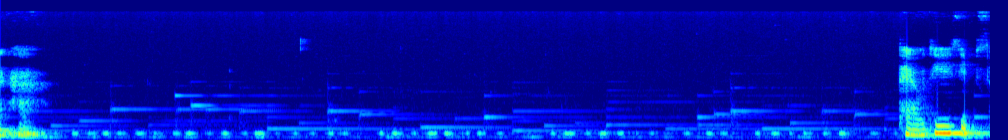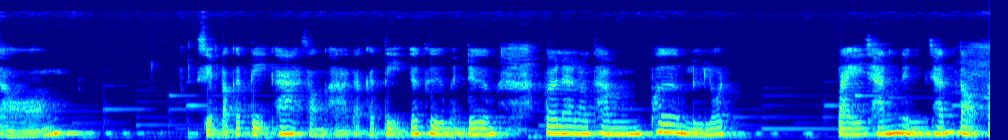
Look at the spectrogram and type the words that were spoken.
นะคะแถวที่ 12 เสียบปกติค่ะสองขาปกติก็คือเหมือนเดิมเวลาเราทำเพิ่มหรือลดไปชั้นหนึ่งชั้นต่อไป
